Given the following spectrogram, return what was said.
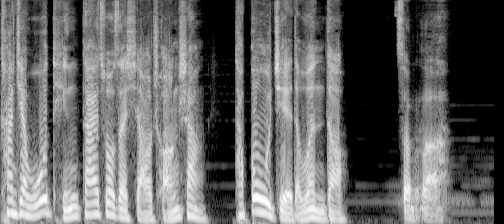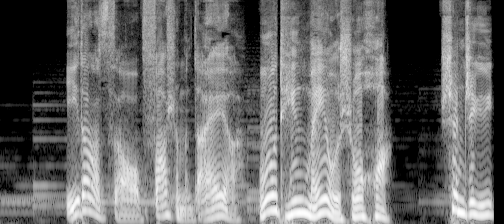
看见吴婷呆坐在小床上，他不解地问道：“怎么了？一大早发什么呆呀？”吴婷没有说话，甚至于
